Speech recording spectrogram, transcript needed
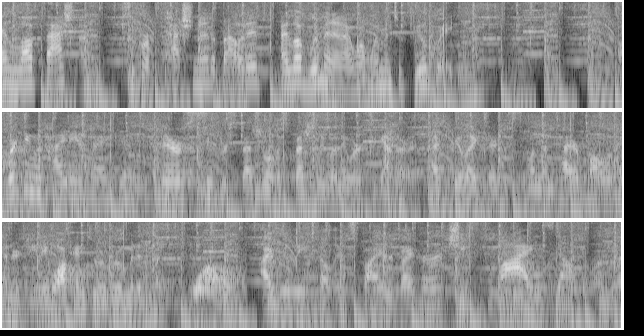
I love fashion. I'm super passionate about it. I love women and I want women to feel great. Working with Heidi and Rankin, they're super special, especially when they work together. I feel like they're just one entire ball of energy. They walk into a room and it's like, whoa! I really felt inspired by her. She flies down the runway.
